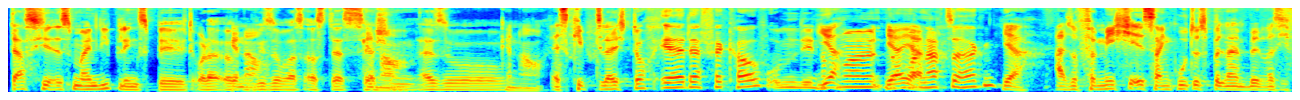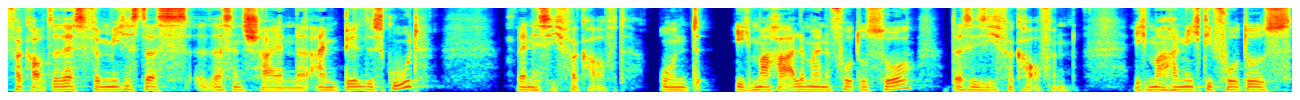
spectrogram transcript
das hier ist mein Lieblingsbild oder irgendwie genau. sowas aus der Session. Genau. Also genau. es gibt vielleicht doch eher der Verkauf, um den ja, nochmal ja, noch ja. nachzuhaken? Ja, also für mich ist ein gutes Bild ein Bild, was sich verkauft. Das heißt, für mich ist das das Entscheidende. Ein Bild ist gut, wenn es sich verkauft. Und ich mache alle meine Fotos so, dass sie sich verkaufen. Ich mache nicht die Fotos,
